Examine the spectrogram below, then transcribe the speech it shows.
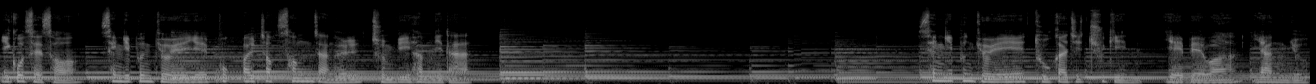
이곳에서 생기픈 교회의 폭발적 성장을 준비합니다. 생기픈 교회의 두 가지 축인 예배와 양육.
